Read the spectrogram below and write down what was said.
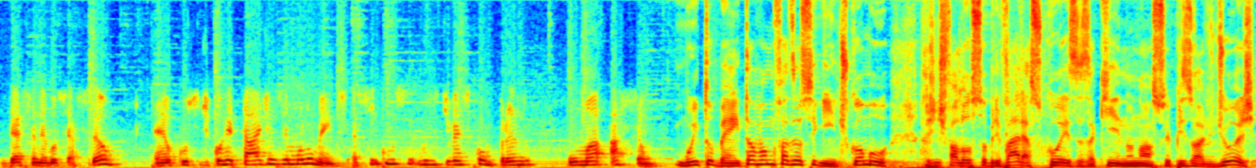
dessa negociação é o custo de corretagem e emolumentos, assim como se você estivesse comprando uma ação. Muito bem, então vamos fazer o seguinte: como a gente falou sobre várias coisas aqui no nosso episódio de hoje,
